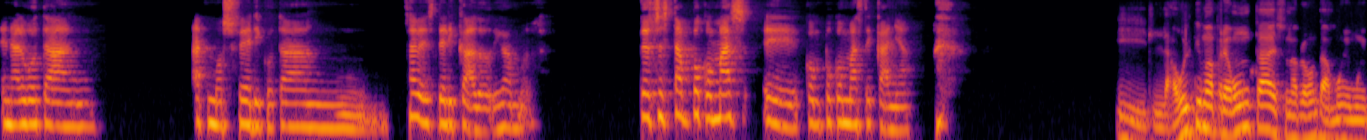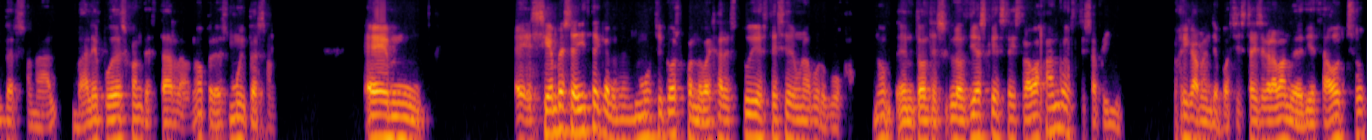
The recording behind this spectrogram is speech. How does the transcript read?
en algo tan atmosférico, tan, ¿sabes? Delicado, digamos. Entonces está un poco más, eh, con un poco más de caña. Y la última pregunta es una pregunta muy, muy personal, ¿vale? Puedes contestarla o no, pero es muy personal. Em, eh, siempre se dice que los músicos cuando vais al estudio estéis en una burbuja, ¿no? Entonces, los días que estáis trabajando estéis a piña. Lógicamente, pues si estáis grabando de 10 a 8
